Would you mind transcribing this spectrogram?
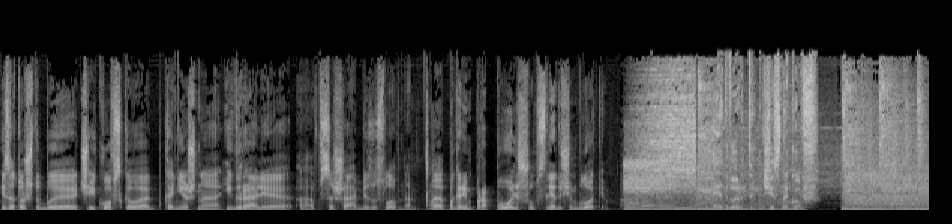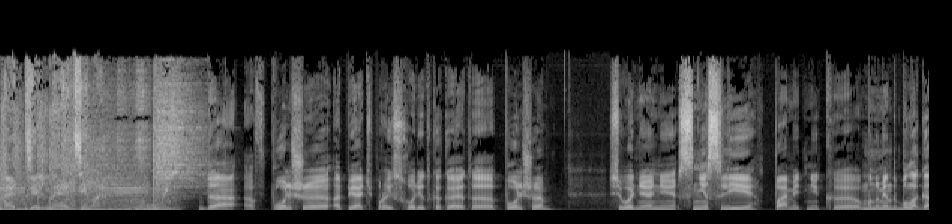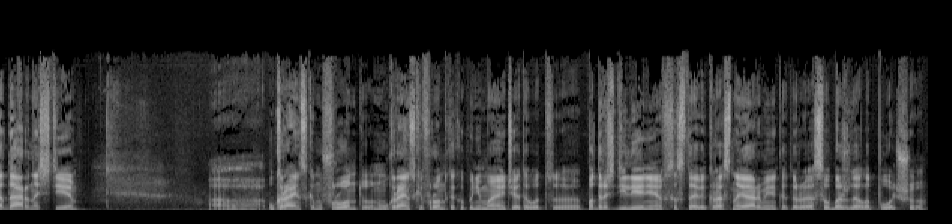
и за то, чтобы Чайковского, конечно, играли а, в США, безусловно. А, поговорим про Польшу в следующем блоке. Эдвард Чесноков. Отдельная тема. Да, а в Польше опять происходит какая-то Польша. Сегодня они снесли памятник, э, монумент благодарности украинскому фронту. Ну, украинский фронт, как вы понимаете, это вот э, подразделение в составе Красной Армии, которое освобождало Польшу.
